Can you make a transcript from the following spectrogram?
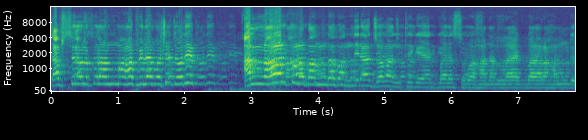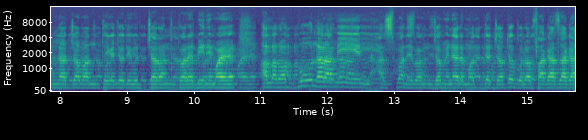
তাফসিরুল কোরআন মাহফিলে বসে যদি আল্লাহর কোন বান্দা বান্দিরা জবান থেকে একবার সুবহানাল্লাহ, একবার আলহামদুলিল্লাহ জবান থেকে যদি উচ্চারণ করে বিনিময়ে আল্লাহ রব্বুল আলামিন আসমান এবং জমিনের মধ্যে যতগুলো ফাঁকা জায়গা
